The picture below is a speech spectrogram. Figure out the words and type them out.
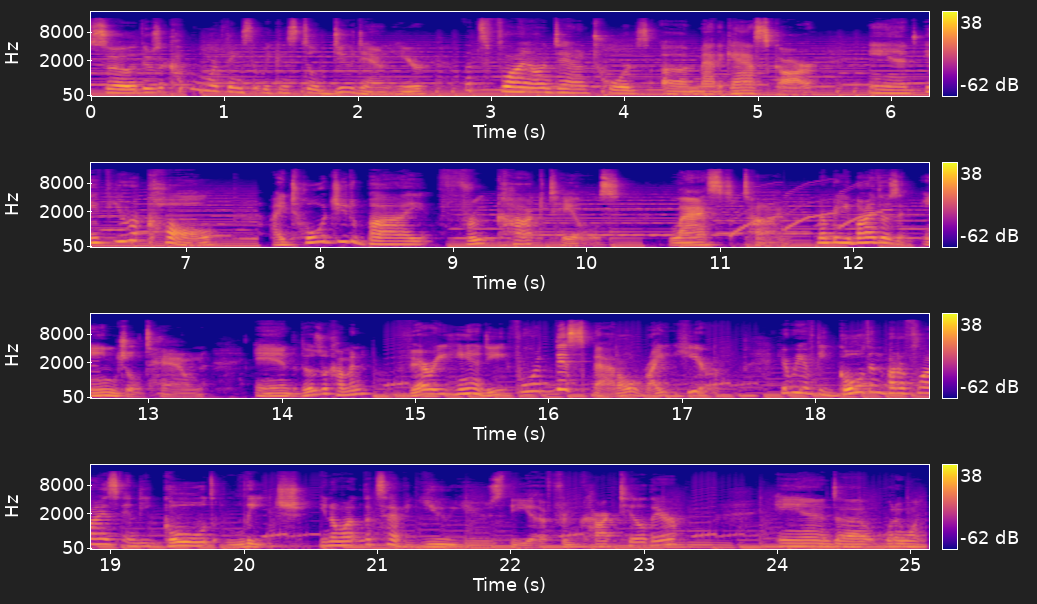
So there's a couple more things that we can still do down here. Let's fly on down towards uh, Madagascar. And if you recall, I told you to buy fruit cocktails last time. Remember, you buy those at Angel Town, and those will come in very handy for this battle right here. Here we have the golden butterflies and the gold leech. You know what, let's have you use the uh, fruit cocktail there. And uh, what I want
